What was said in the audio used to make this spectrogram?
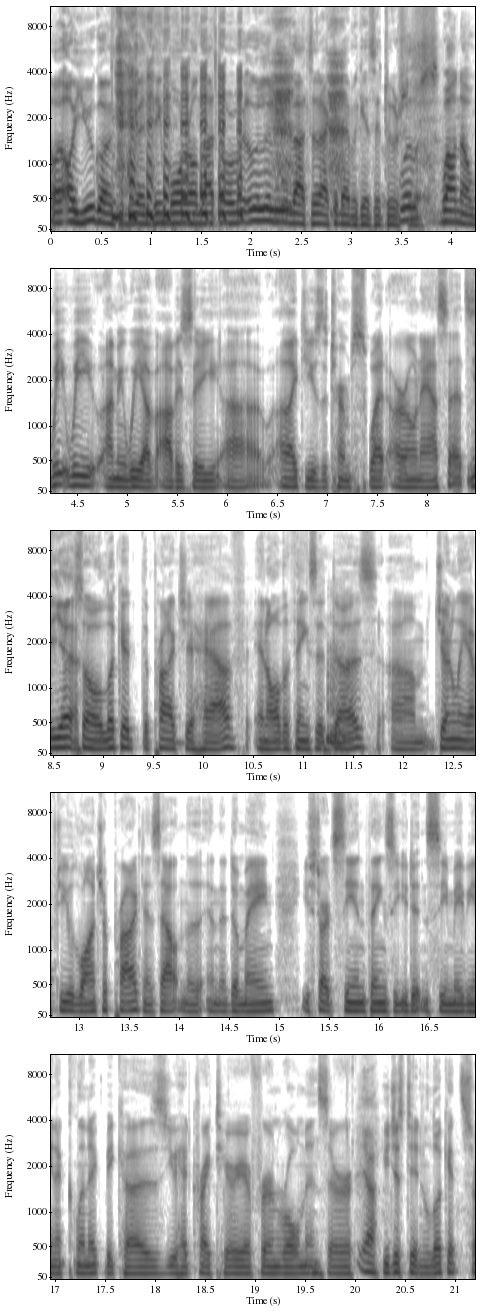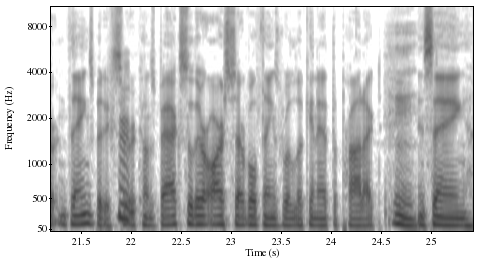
Are are you going to do anything more on that, or will you leave that to academic institutions? well, no, we, we I mean, we have obviously, uh, I like to use the term sweat our own assets. Yeah. So look at the product you have and all the things it does. Um, generally, after you launch a product and it's out in the in the domain, you start seeing things that you didn't see maybe in a clinic because you had criteria for enrollments or Yeah. you just didn't look at certain things, but it sort of comes back. So there are several things we're looking at the product and saying,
